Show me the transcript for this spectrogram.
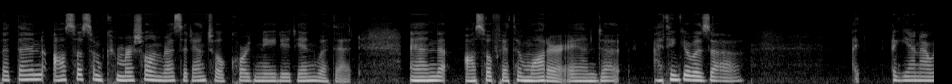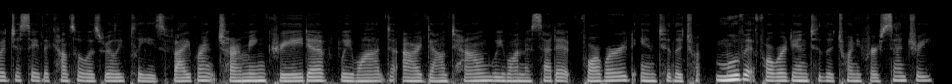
but then also some commercial and residential coordinated in with it, and also Fifth and Water. And uh, I think it was a. Uh, again, I would just say the council was really pleased. Vibrant, charming, creative. We want our downtown. We want to set it forward into the tw- move it forward into the 21st century,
